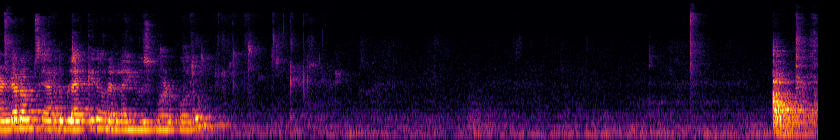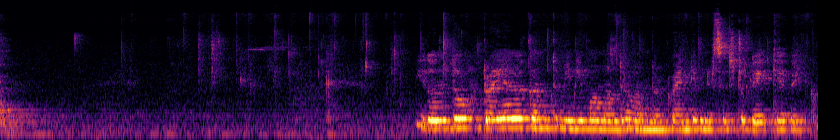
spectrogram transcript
ಅಂಡರ್ ಆರ್ಮ್ಸ್ ಯಾರ್ದು ಬ್ಲ್ಯಾಕ್ ಇದೆ ಅವರೆಲ್ಲ ಯೂಸ್ ಮಾಡ್ಬೋದು. ಇದೊಂದು ಡ್ರೈ ಆಗೋಕ್ಕಂತೂ ಮಿನಿಮಮ್ ಅಂದರೆ ಒಂದು ಟ್ವೆಂಟಿ ಮಿನಿಟ್ಸ್ ಅಷ್ಟು ಬೇಕೇ ಬೇಕು.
